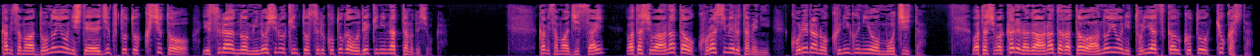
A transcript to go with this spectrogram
神様はどのようにしてエジプトとクシュとイスラエルの身代金とすることがおできになったのでしょうか？神様は実際、私はあなたを懲らしめるためにこれらの国々を用いた。私は彼らがあなた方をあのように取り扱うことを許可した。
